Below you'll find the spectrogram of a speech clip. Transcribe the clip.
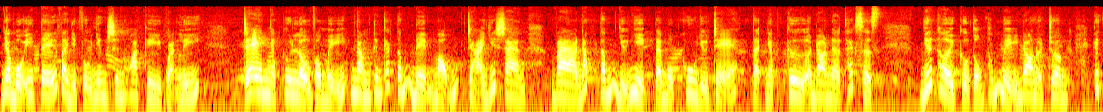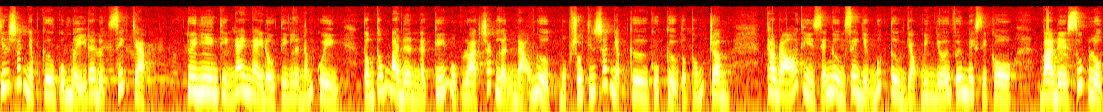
do Bộ Y tế và Dịch vụ Nhân sinh Hoa Kỳ quản lý. Trẻ em nhập cư lậu vào Mỹ nằm trên các tấm đệm mỏng trải dưới sàn và đắp tấm giữ nhiệt tại một khu giữ trẻ tại nhập cư ở Donner, Texas. Dưới thời cựu Tổng thống Mỹ Donald Trump, các chính sách nhập cư của Mỹ đã được siết chặt. Tuy nhiên, thì ngay ngày đầu tiên lên nắm quyền, Tổng thống Biden đã ký một loạt sắc lệnh đảo ngược một số chính sách nhập cư của cựu Tổng thống Trump. Theo đó, thì sẽ ngừng xây dựng bức tường dọc biên giới với Mexico và đề xuất luật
